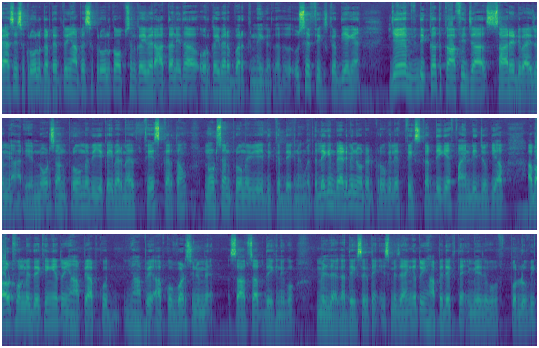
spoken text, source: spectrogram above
ऐसे स्क्रॉल करते थे तो यहाँ पे स्क्रॉल का ऑप्शन कई बार आता नहीं था और कई बार वर्क नहीं करता था तो उसे फिक्स कर दिया गया ये दिक्कत काफ़ी सारे डिवाइसों में आ रही है। नोट सेवन प्रो में भी ये कई बार मैं फेस करता हूँ। नोट सेवन प्रो में भी ये दिक्कत देखने को मिलती है। लेकिन रेडमी नोट एट प्रो के लिए फिक्स कर दी गई फाइनली जो कि आप अबाउट फ़ोन में देखेंगे तो यहाँ पे आपको, यहाँ पे आपको वर्ड में साफ़ साफ़ देखने को मिल जाएगा। देख सकते हैं, इसमें जाएँगे तो यहाँ पे देखते हैं इमेज ऑफ़ प्रोलोविंग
